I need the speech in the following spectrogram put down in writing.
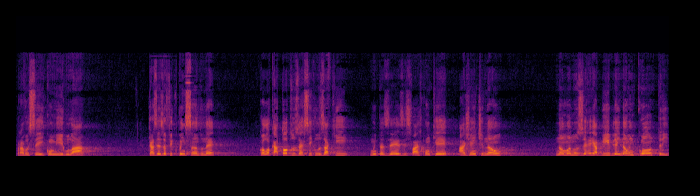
para você ir comigo lá que às vezes eu fico pensando, né? Colocar todos os versículos aqui, muitas vezes faz com que a gente não não manuseie a Bíblia e não encontre,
